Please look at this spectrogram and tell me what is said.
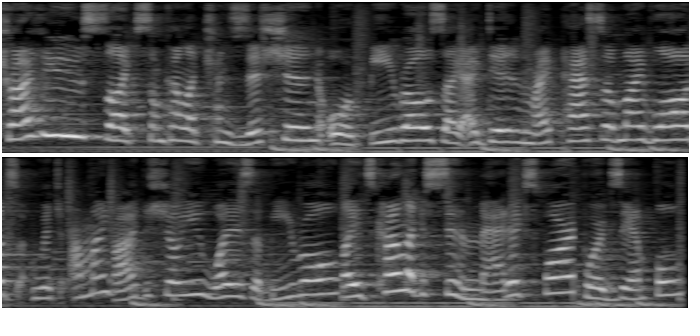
try to use like some kind of like transition or b-rolls like I did in my past of my vlogs, which I might try to show you what is a b-roll. Like it's kind of like a cinematics part, for example.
